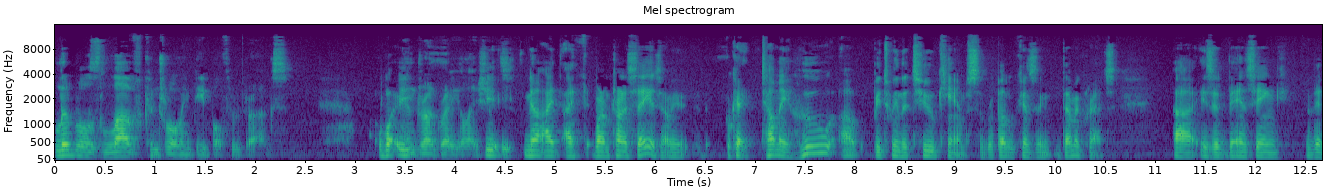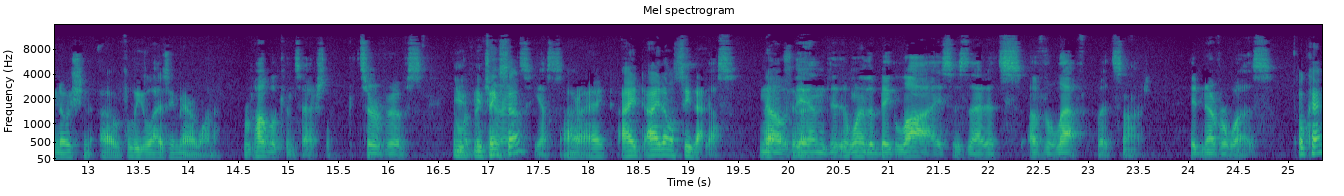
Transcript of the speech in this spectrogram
liberals love controlling people through drugs What, and drug You- regulations. No, I, I, what I'm trying to say is, I mean, okay, tell me who uh, between the two camps, the Republicans and Democrats, uh, is advancing the notion of legalizing marijuana? Republicans, actually, conservatives, You- you think so? Yes. All right, I, I don't see that. Yes. No, see that. and one of the big lies is that it's of the left, but it's not. It never was. Okay,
